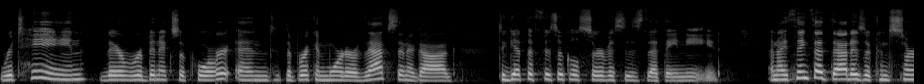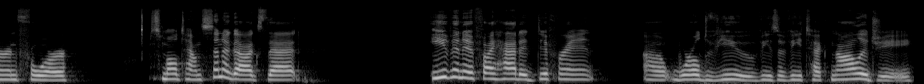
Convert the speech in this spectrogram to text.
retain their rabbinic support and the brick and mortar of that synagogue to get the physical services that they need? And I think that that is a concern for small town synagogues that even if I had a different uh, worldview vis a vis technology,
